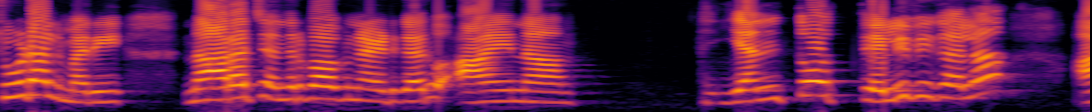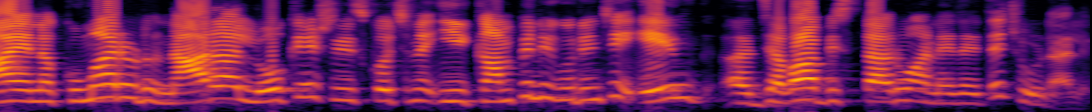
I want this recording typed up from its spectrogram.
చూడాలి మరి నారా చంద్రబాబు నాయుడు గారు ఆయన ఎంతో తెలివిగల ఆయన కుమారుడు నారా లోకేష్ తీసుకొచ్చిన ఈ కంపెనీ గురించి ఏం జవాబిస్తారు అనేది అయితే చూడాలి.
